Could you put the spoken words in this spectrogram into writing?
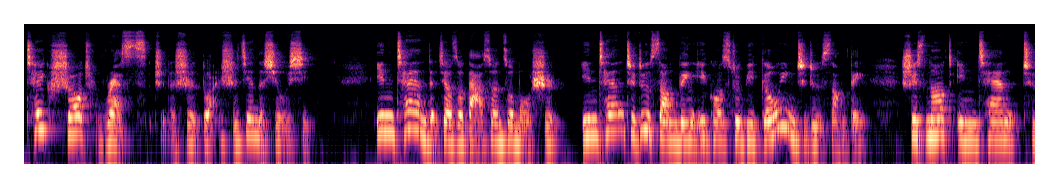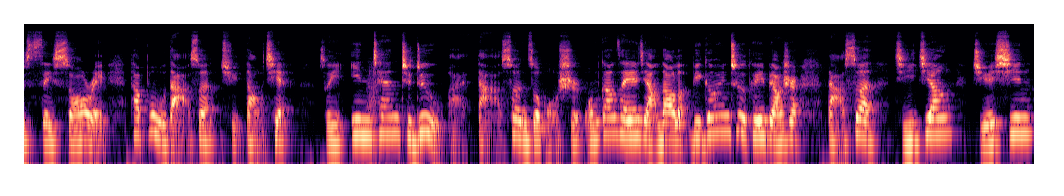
Take short rests 指的是短时间的休息。Intend 叫做打算做某事。Intend to do something equals to be going to do something. She's not intend to say sorry. 她不打算去道歉。 所以 intend to do，哎，打算做某事。我们刚才也讲到了，be going to 可以表示打算、即将、决心、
